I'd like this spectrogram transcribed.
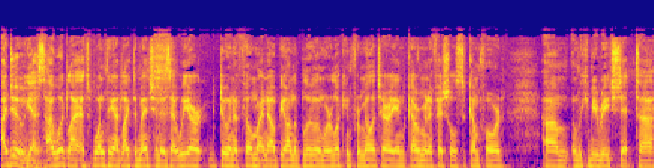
I do, yes. I would like. That's one thing I'd like to mention is that we are doing a film right now, Beyond the Blue, and we're looking for military and government officials to come forward, um, and we can be reached at. Uh,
